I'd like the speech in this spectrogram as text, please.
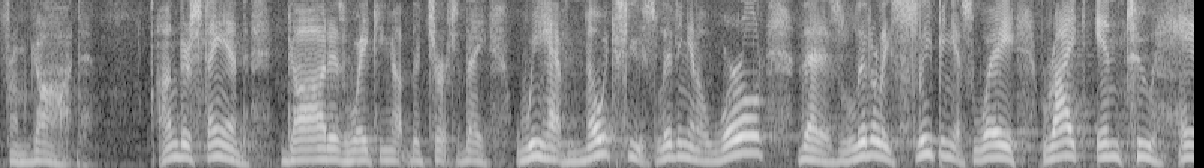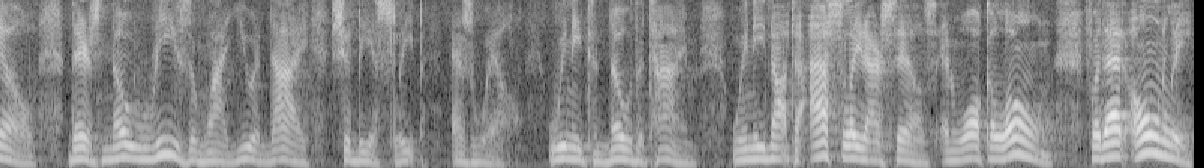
from God. Understand, God is waking up the church today. We have no excuse living in a world that is literally sleeping its way right into hell. There's no reason why you and I should be asleep as well. We need to know the time. We need not to isolate ourselves and walk alone, for that only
